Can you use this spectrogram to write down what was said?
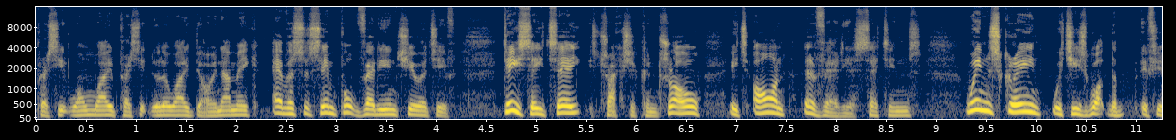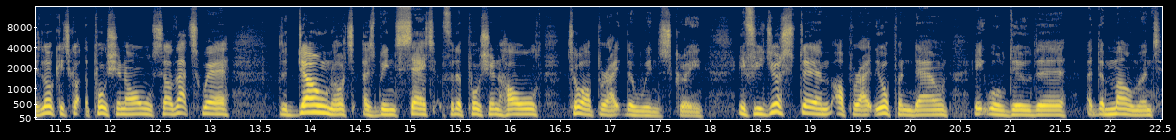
press it one way, press it the other way, dynamic, ever so simple, very intuitive. DCT is traction control, it's on, there are various settings. Windscreen, which is what the, if you look, it's got the push and hold, so that's where the donut has been set for the push and hold to operate the windscreen. If you just um, operate the up and down, it will do the, at the moment,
